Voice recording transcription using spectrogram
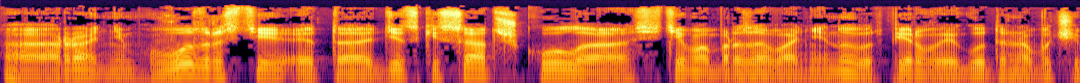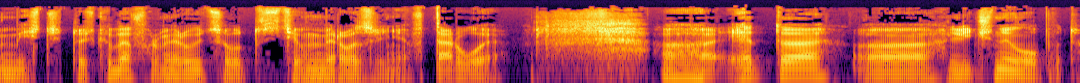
э, раннем возрасте. Это детский сад, школа, система образования, ну и вот первые годы на рабочем месте. То есть, когда формируется вот система мировоззрения. Второе э, – это э, личный опыт.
